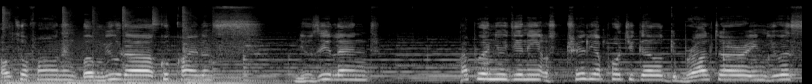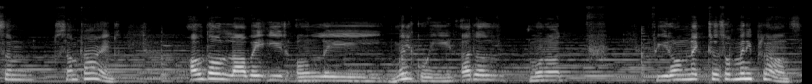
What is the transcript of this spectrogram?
also found in Bermuda, Cook Islands, New Zealand, Papua New Guinea, Australia, Portugal, Gibraltar, in US some, sometimes. Although larvae eat only milkweed, adult monarchs feed on nectars of many plants.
